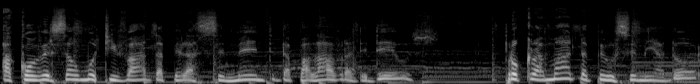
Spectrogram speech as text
A conversão motivada pela semente da palavra de Deus, proclamada pelo semeador,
